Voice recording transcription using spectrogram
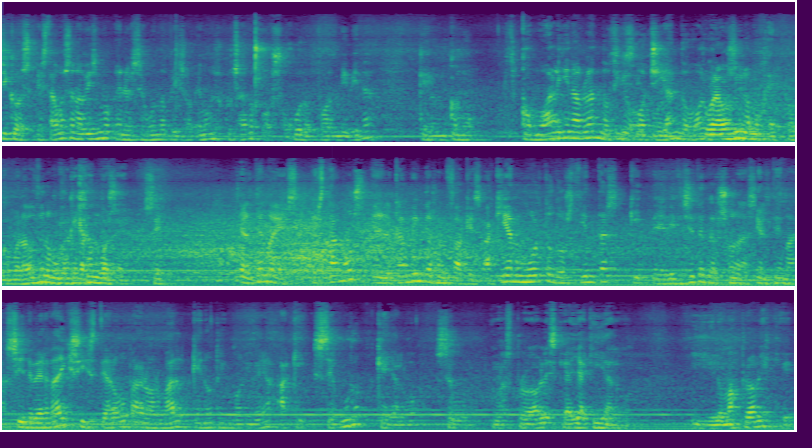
Chicos, estamos ahora mismo en el segundo piso. Hemos escuchado, os juro, por mi vida, que como, como alguien hablando, tío, o chillando o algo. Como la voz de una mujer. Como la voz de una mujer quejándose. Sí. El tema es, estamos en el camping de los alfaques. Aquí han muerto 217 personas. El tema, si de verdad existe algo paranormal que no tengo ni idea, aquí seguro que hay algo. Seguro. Lo más probable es que haya aquí algo. Y lo más probable es que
